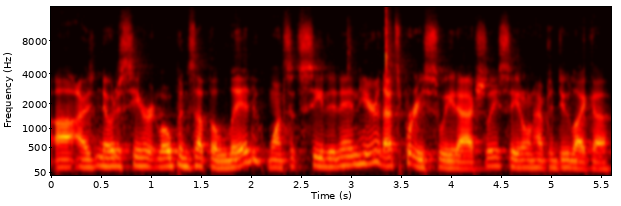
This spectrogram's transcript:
Uh, I notice here it opens up the lid once it's seated in here. That's pretty sweet actually, so you don't have to do like a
